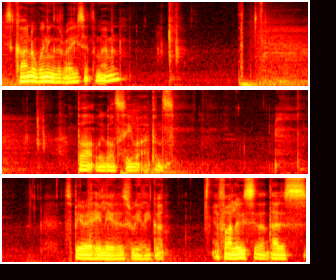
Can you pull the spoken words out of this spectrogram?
He's kind of winning the race at the moment. But we will see what happens. Spear Heliod is really good. If I lose that, that is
